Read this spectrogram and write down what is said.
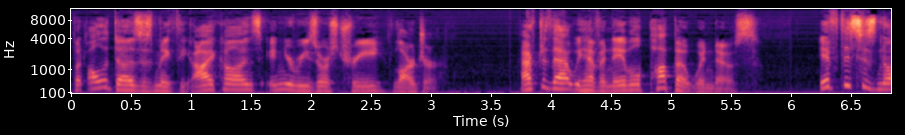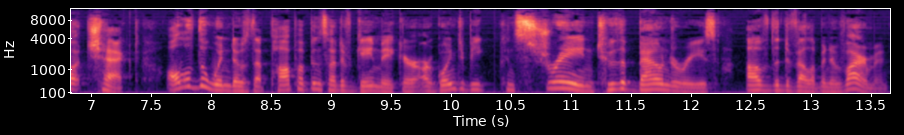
but all it does is make the icons in your resource tree larger. After that, we have Enable Pop-out Windows. If this is not checked, all of the windows that pop up inside of GameMaker are going to be constrained to the boundaries of the development environment.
